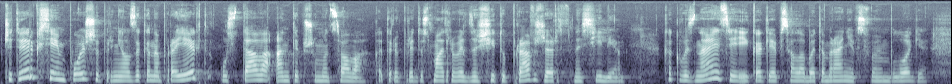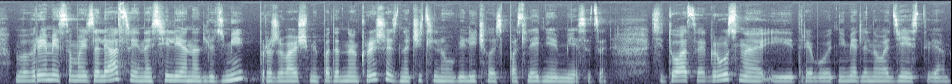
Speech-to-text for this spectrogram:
В четверг Сейм Польши принял законопроект Устава антипшумацова, который предусматривает защиту прав жертв насилия. Как вы знаете, и как я писала об этом ранее в своем блоге, во время самоизоляции насилие над людьми, проживающими под одной крышей, значительно увеличилось в последние месяцы. Ситуация грустная и требует немедленного действия,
